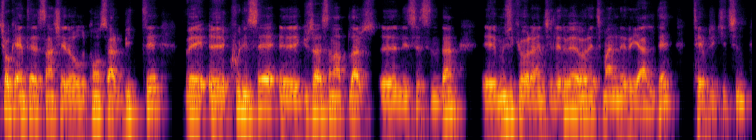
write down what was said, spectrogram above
Çok enteresan şeyler oldu. Konser bitti ve e, kulise e, Güzel Sanatlar e, Lisesi'nden e, müzik öğrencileri ve öğretmenleri geldi tebrik için.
